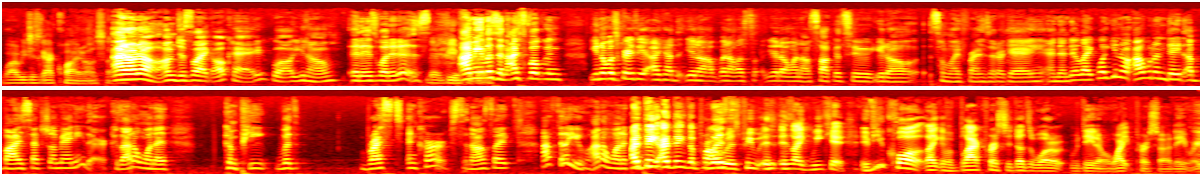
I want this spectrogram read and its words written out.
Why we just got quiet all of a sudden? I don't know. I'm just like, okay, well, you know, it is what it is. I mean, there. listen, I've spoken. You know what's crazy? I had, you know, when I was, you know, when I was talking to, you know, some of my friends that are gay, and then they're like, well, you know, I wouldn't date a bisexual man either because I don't want to compete with breasts and curves. And I was like, I feel you. I don't want to. I think I think the problem with- is people. It's, it's like we can't. If you call like if a black person doesn't want to date a white person, oh, are they ra-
